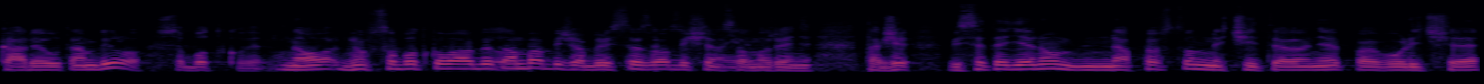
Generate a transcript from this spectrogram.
KDU tam bylo. Sobotkově. No, no Sobotková byl tam Babiš a byli jste s Babišem samozřejmě. Takže vy se teď jenom naprosto nečitelně pro voliče,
